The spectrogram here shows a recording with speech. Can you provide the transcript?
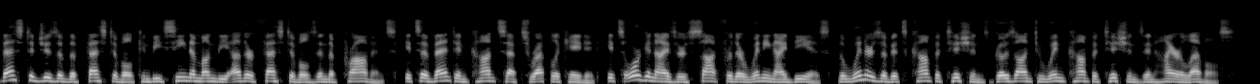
Vestiges of the festival can be seen among the other festivals in the province, its event and concepts replicated, its organizers sought for their winning ideas, the winners of its competitions goes on to win competitions in higher levels.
